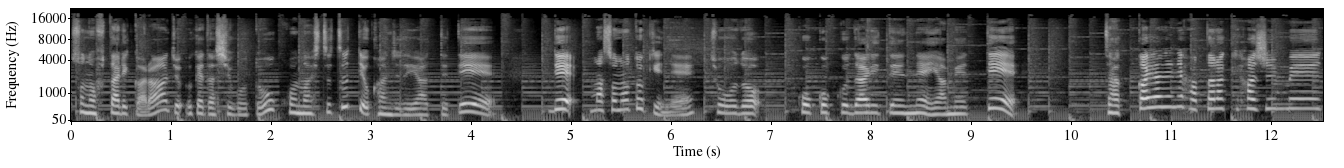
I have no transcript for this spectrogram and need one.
その2人から受けた仕事をこなしつつっていう感じでやってて、で、まあその時ね、ちょうど広告代理店ね、辞めて、雑貨屋でね、働き始め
